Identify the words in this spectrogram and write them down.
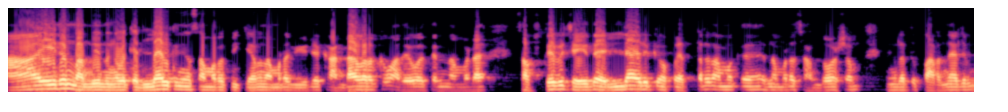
ആയിരം നന്ദി നിങ്ങൾക്ക് എല്ലാവർക്കും ഞാൻ സമർപ്പിക്കുകയാണ്. നമ്മുടെ വീഡിയോ കണ്ടവർക്കും അതേപോലെ തന്നെ നമ്മുടെ സബ്സ്ക്രൈബ് ചെയ്ത എല്ലാവർക്കും അപ്പൊ എത്ര നമുക്ക് നമ്മുടെ സന്തോഷം നിങ്ങളടുത്ത് പറഞ്ഞാലും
